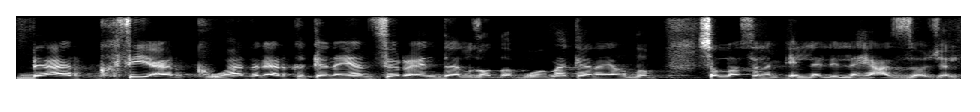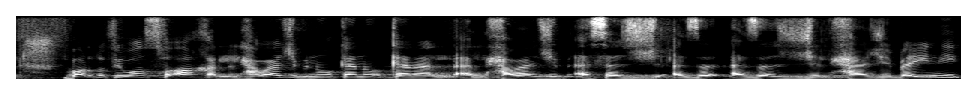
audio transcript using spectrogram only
بعرق في عرق وهذا العرق كان ينفر عند الغضب وما كان يغضب صلى الله عليه وسلم إلا لله عز وجل. برضو في وصف آخر للحواجب أنه كانوا كان الحواجب أسج أزج الحاجبين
